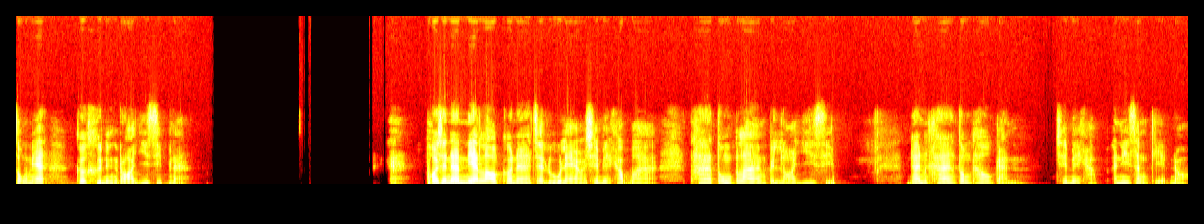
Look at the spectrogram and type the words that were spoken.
ตรงเนี้ยก็คือ 120 นะอะเพราะฉะนั้นเนี่ยเราก็น่าจะรู้แล้วใช่ไหมครับว่า ถ้าตรงกลางเป็น 120 ด้านข้างต้องเท่ากันใช่ไหมครับ อันนี้สังเกตเนาะ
